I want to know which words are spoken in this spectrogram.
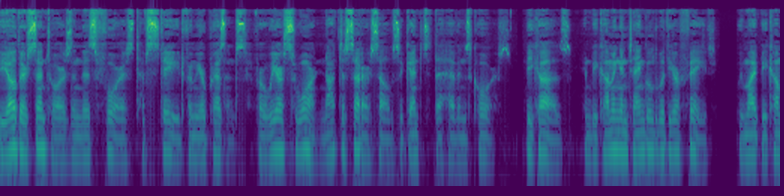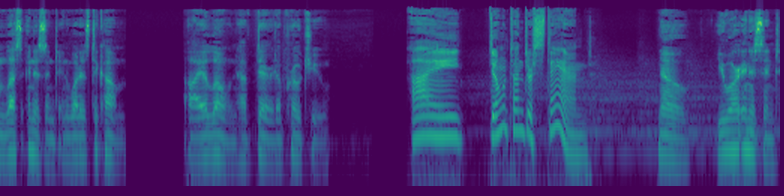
The other centaurs in this forest have stayed from your presence, for we are sworn not to set ourselves against the heaven's course, because, in becoming entangled with your fate, we might become less innocent in what is to come. I alone have dared approach you. I don't understand. No, you are innocent,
